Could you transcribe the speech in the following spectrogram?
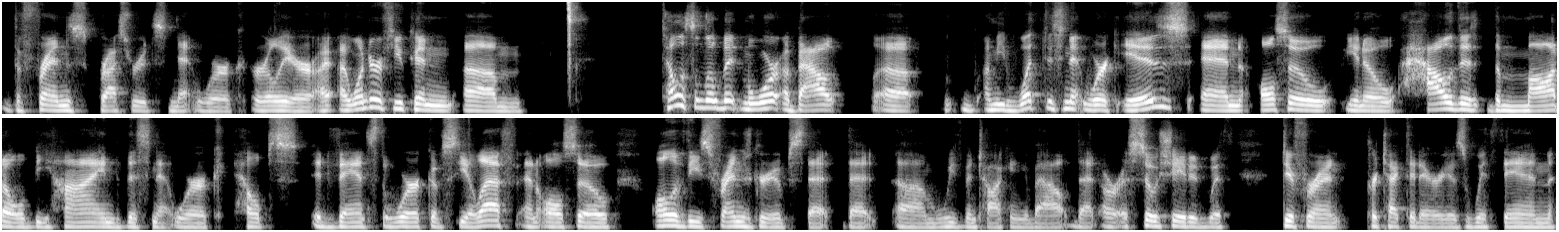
the Friends Grassroots Network earlier. I, I wonder if you can um, tell us a little bit more about, uh, I mean, what this network is, and also, you know, how the the model behind this network helps advance the work of CLF, and also all of these friends groups that that um, we've been talking about that are associated with different protected areas within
